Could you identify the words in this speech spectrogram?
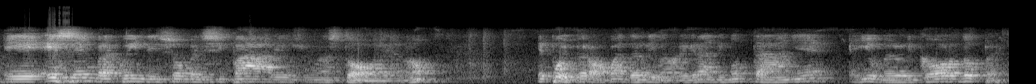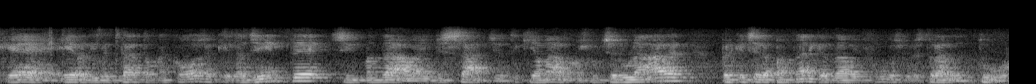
E, e sembra quindi insomma il sipario su una storia, no? E poi però quando arrivano le grandi montagne, e io me lo ricordo perché era diventata una cosa che la gente si mandava i messaggi o ti chiamavano sul cellulare perché c'era Pantani che andava in fuga sulle strade del tour.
